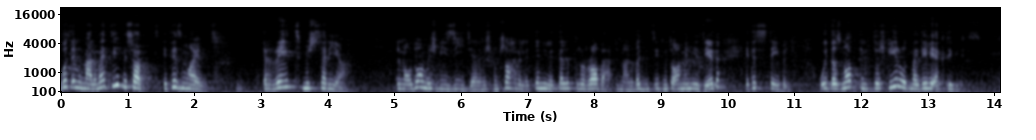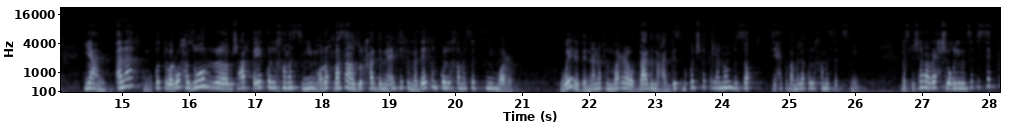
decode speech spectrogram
جزء من المعلومات دي بشرط it is mild. ال rate مش سريع. الموضوع مش بيزيد يعني مش من شهر للتاني للتالت للرابع المعلومات بتزيد بتقع مني زيادة. It is stable. و it does not interfere with my daily activities. يعني أنا كنت بروح أزور مش عارفة إيه كل خمس سنين أروح مثلا أزور حد من عيلتي في المدافن كل خمس ست سنين مرة. وارد إن أنا في المرة بعد ما عجزت ما كنتش فاكر العنوان بالظبط. دي حاجة بعملها كل خمس ست سنين. بس مش أنا رايح شغلي ونسيت السكة.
